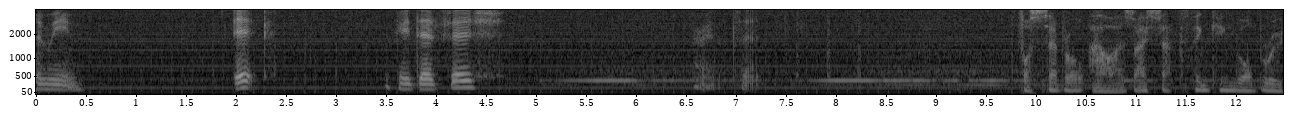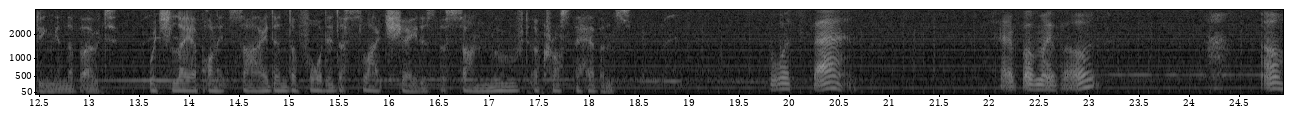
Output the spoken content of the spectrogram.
I mean, ick. Okay, dead fish. Alright, that's it. For several hours I sat thinking or brooding in the boat, which lay upon its side and afforded a slight shade as the sun moved across the heavens. What's that? Is that above my boat? Oh,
